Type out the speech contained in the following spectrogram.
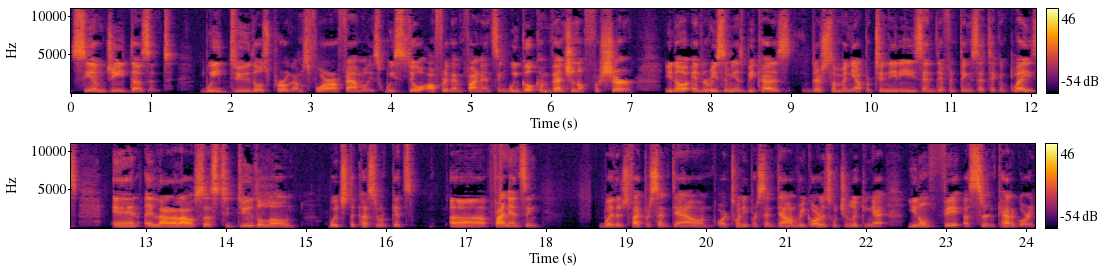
CMG doesn't. We do those programs for our families. We still offer them financing. We go conventional for sure, you know, and the reason is because there's so many opportunities and different things that taking place, and it allows us to do the loan, which the customer gets uh, financing, whether it's five percent down or twenty percent down, regardless what you're looking at, you don't fit a certain category.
